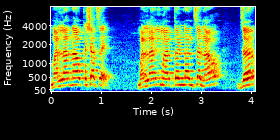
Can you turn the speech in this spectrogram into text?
मल्हार नाव कशाचं आहे? मल्हारी मार्तंडांचं नाव जर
